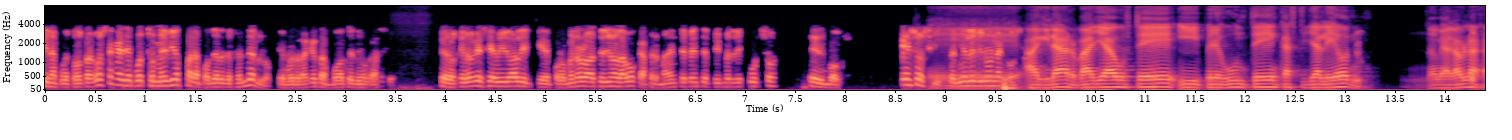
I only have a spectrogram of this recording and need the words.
Quien ha puesto otra cosa que haya puesto medios para poder defenderlo, que es verdad que tampoco ha tenido ocasión. Pero creo que si ha habido alguien que por lo menos lo ha tenido en la boca permanentemente el primer discurso, es Vox. Eso sí, también le diré una Eh, cosa. Aguilar, vaya usted y pregunte en Castilla León. No me haga hablar.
